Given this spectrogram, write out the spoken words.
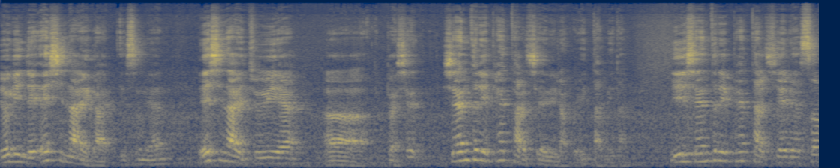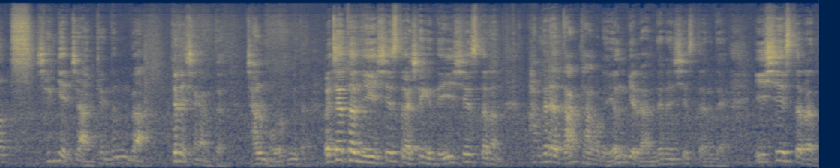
여기 이제 에시나이가 있으면 에시나이 주위에 어, 그 세- 센트리 페탈 셀이라고 있답니다. 이 센트리 페탈 셀에서 생겼지 않겠는가 그런 생각도 잘 모릅니다. 어쨌든 이 시스트가 생긴데 이 시스트는 판크레 닥트하고는 연결 안 되는 시스트인데 이 시스트는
